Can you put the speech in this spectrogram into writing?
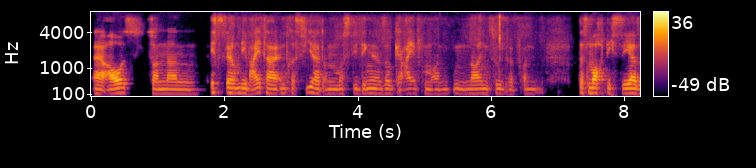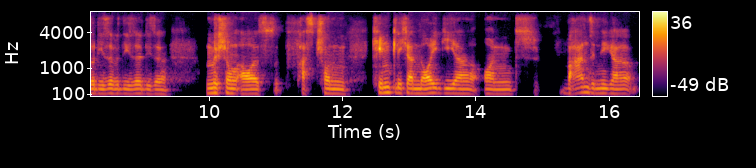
äh, aus, sondern ist irgendwie weiter interessiert und muss die Dinge so greifen und einen neuen Zugriff. Und das mochte ich sehr, so diese, diese, diese Mischung aus fast schon kindlicher Neugier und wahnsinniger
